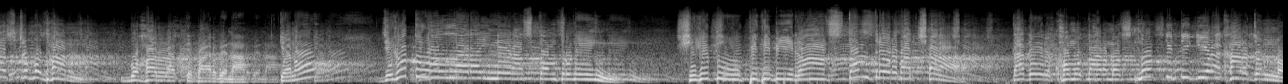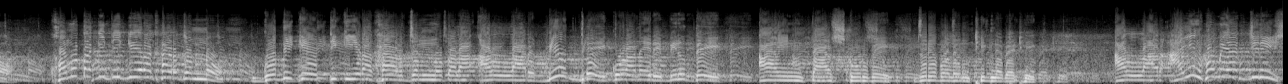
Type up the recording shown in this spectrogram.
রাষ্ট্রপ্রধান বহাল রাখতে পারবে না। কেন? যেহেতু আল্লাহর আইনে রাজতন্ত্র নেই, সেহেতু পৃথিবীর রাজতন্ত্রের বাচ্চারা তাদের ক্ষমতার মসনদকে টিকিয়ে রাখার জন্য, ক্ষমতাকে টিকিয়ে রাখার জন্য, গদিকে টিকিয়ে রাখার জন্য তারা আল্লাহর বিরুদ্ধে, কোরআনের বিরুদ্ধে আইন পাশ করবে। জোরে বলেন, ঠিক নেবে ঠিক? আল্লাহর আইন হবে এক জিনিস,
